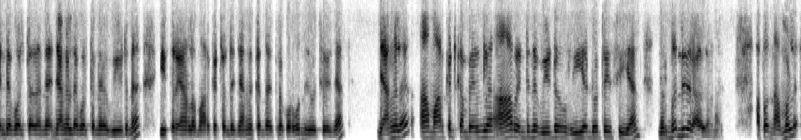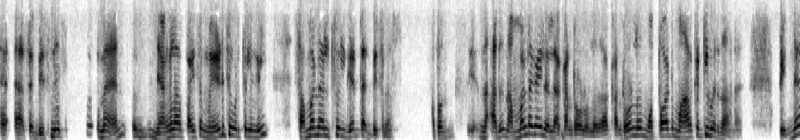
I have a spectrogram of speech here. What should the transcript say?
എന്റെ പോലത്തെ തന്നെ ഞങ്ങളുടെ പോലെ തന്നെ വീടിന് ഇത്രയാണല്ലോ മാർക്കറ്റ് ഉണ്ട് ഞങ്ങൾക്ക് എന്താ ഇത്ര കുറവെന്ന് ചോദിച്ചു കഴിഞ്ഞാൽ ഞങ്ങൾ ആ മാർക്കറ്റ് കമ്പനികളിൽ ആ റെന്റിന് വീട് റീ അഡ്വർടൈസ് ചെയ്യാൻ നിർബന്ധിതരാകുകയാണ്. അപ്പൊ നമ്മൾ ആസ് എ ബിസിനസ് മാൻ ഞങ്ങൾ ആ പൈസ മേടിച്ചു കൊടുത്തില്ലെങ്കിൽ someone else will get that business അപ്പം അത് നമ്മളുടെ കയ്യിലല്ല കൺട്രോൾ ഉള്ളത്. ആ കൺട്രോൾ മൊത്തമായിട്ട് മാർക്കറ്റിൽ വരുന്നതാണ്. പിന്നെ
